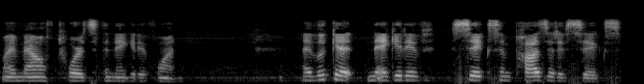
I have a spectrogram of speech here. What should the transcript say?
my mouth towards the negative 1. I look at negative 6 and positive 6.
